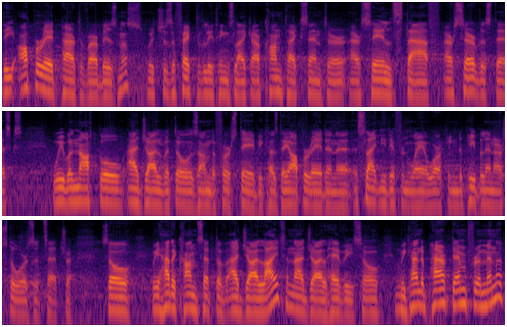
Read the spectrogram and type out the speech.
the operate part of our business, which is effectively things like our contact center, our sales staff, our service desks, we will not go agile with those on the first day because they operate in a, a slightly different way of working, the people in our stores, etc. So we had a concept of agile light and agile heavy. So mm. we kind of parked them for a minute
